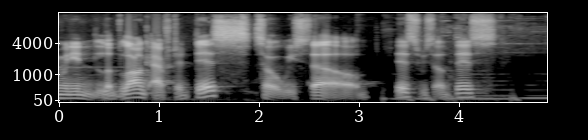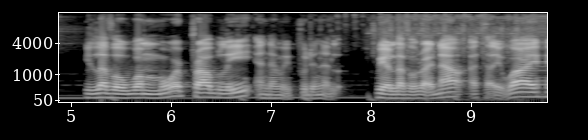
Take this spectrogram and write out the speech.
And we need LeBlanc after this. So we sell this, we sell this. We level one more probably, and then we put in a we are level right now. I'll tell you why.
